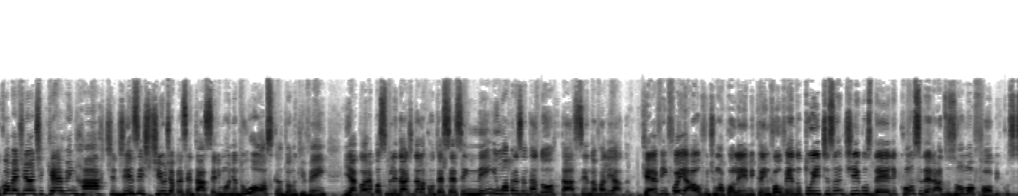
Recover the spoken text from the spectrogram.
O comediante Kevin Hart desistiu de apresentar a cerimônia do Oscar do ano que vem e agora a possibilidade dela acontecer sem nenhum apresentador está sendo avaliada. Kevin foi alvo de uma polêmica envolvendo tweets antigos dele considerados homofóbicos.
